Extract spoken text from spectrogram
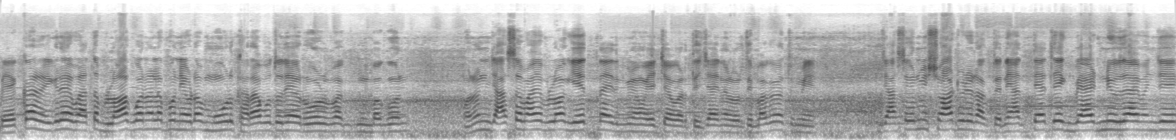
बेकार इकडे आता ब्लॉग बनवायला पण एवढा मूड खराब होतो त्या रोड बघ बघून. म्हणून जास्त माझे ब्लॉग येत नाहीत याच्यावरती चॅनलवरती. बघा तुम्ही. जास्त करून मी शॉर्ट व्हिडिओ टाकतो आणि आता त्यात एक बॅड न्यूज आहे म्हणजे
